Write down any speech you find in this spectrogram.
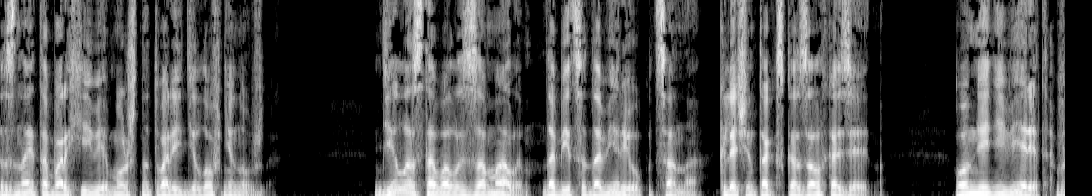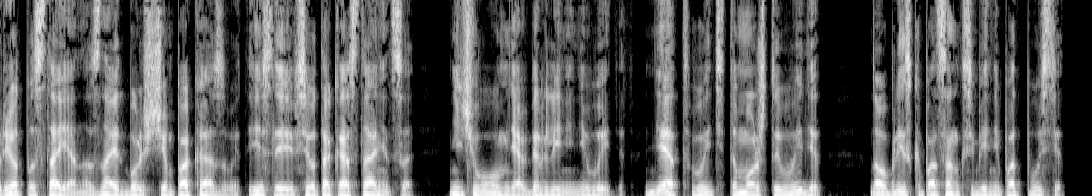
Знает об архиве, может натворить делов ненужных. Дело оставалось за малым — добиться доверия у пацана. Клячин так сказал хозяину. Он мне не верит, врет постоянно, знает больше, чем показывает. Если все так и останется, ничего у меня в Берлине не выйдет. Нет, выйти-то, может, и выйдет, но близко пацан к себе не подпустит.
